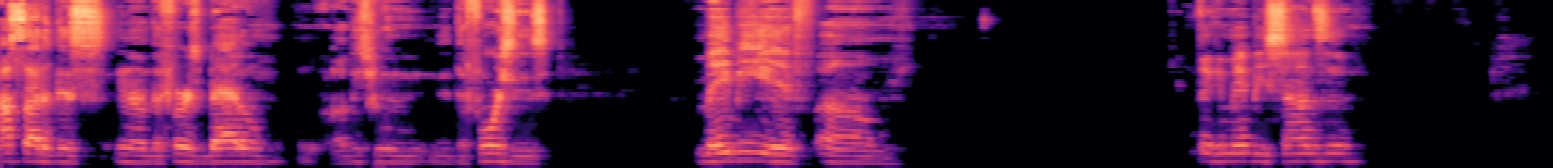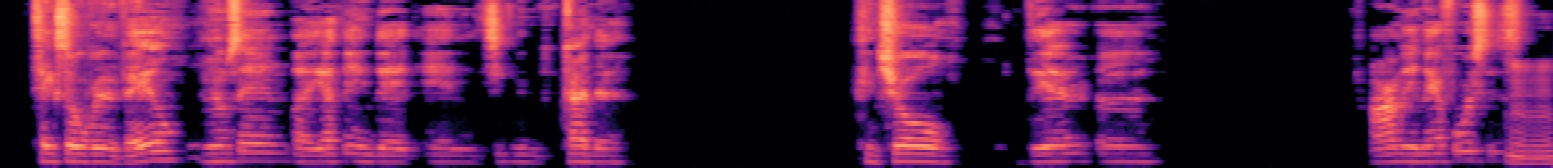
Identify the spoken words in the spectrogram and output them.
outside of this, you know, the first battle uh, between the forces, maybe if um, thinking maybe Sansa takes over the Vale. You know what I'm saying? Like I think that, and she can kind of control their uh, army and their forces. Mm-hmm.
